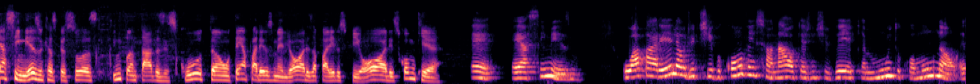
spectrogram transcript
É assim mesmo que as pessoas implantadas escutam? Tem aparelhos melhores, aparelhos piores? Como que é? É, é assim mesmo. O aparelho auditivo convencional que a gente vê, que é muito comum, não, é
